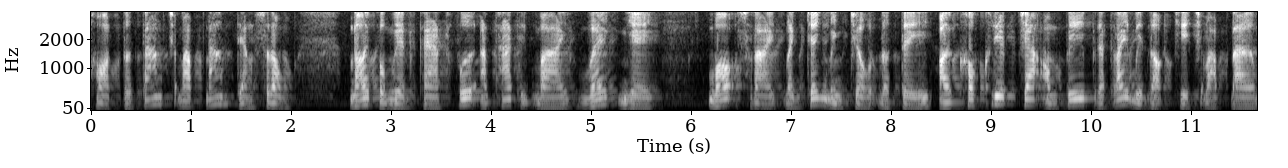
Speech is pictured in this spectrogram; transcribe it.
ថតទៅតាមច្បាប់ដើមទាំងស្រុងដោយពុំមានការធ្វើអត្ថាធិប្បាយវែកញែកបកស្រាយបញ្ចេញបញ្ចូលដតីឲ្យខុសឃ្លាតចាស់អំពីព្រះត្រៃបិដកជាច្បាប់ដើម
